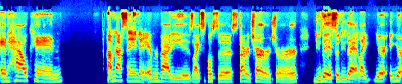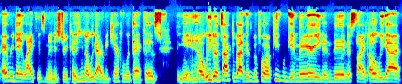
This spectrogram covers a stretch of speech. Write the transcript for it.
And how can I'm not saying that everybody is like supposed to start a church or do this or do that. Like your your everyday life is ministry because you know we got to be careful with that because you know we done talked about this before. People get married and then it's like, oh, we got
